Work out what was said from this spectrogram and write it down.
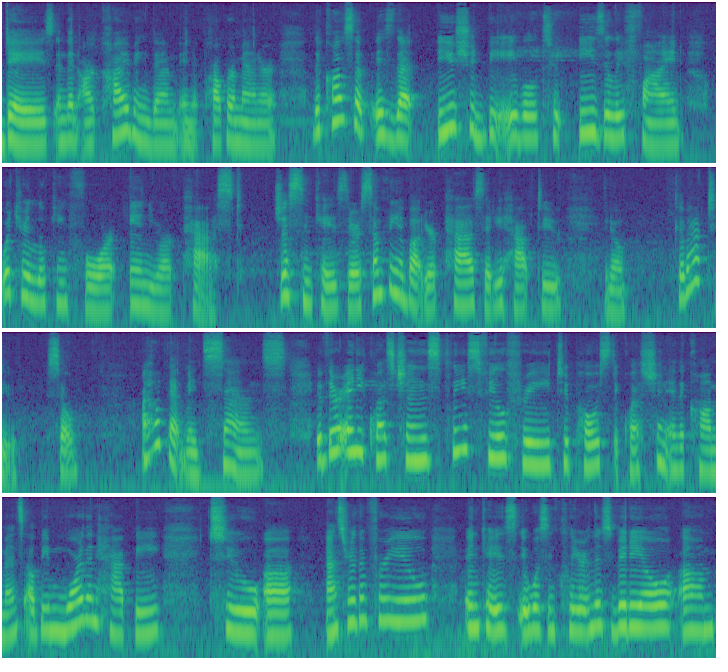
days and then archiving them in a proper manner the concept is that you should be able to easily find what you're looking for in your past, just in case there's something about your past that you have to, you know, go back to. So, I hope that made sense. If there are any questions, please feel free to post a question in the comments. I'll be more than happy to uh, answer them for you in case it wasn't clear in this video. Um,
